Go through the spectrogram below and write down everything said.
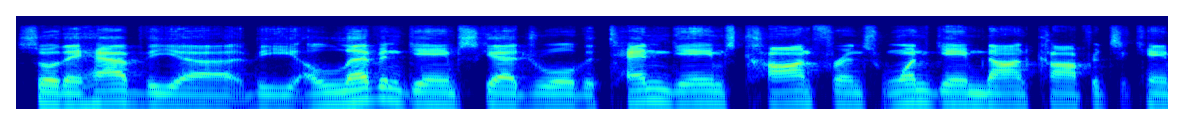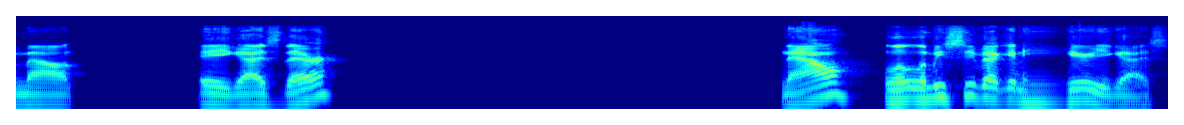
So they have the uh, the 11 game schedule, the 10 games conference, one game non-conference that came out. Hey, you guys there? Now, well, let me see if I can hear you guys.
